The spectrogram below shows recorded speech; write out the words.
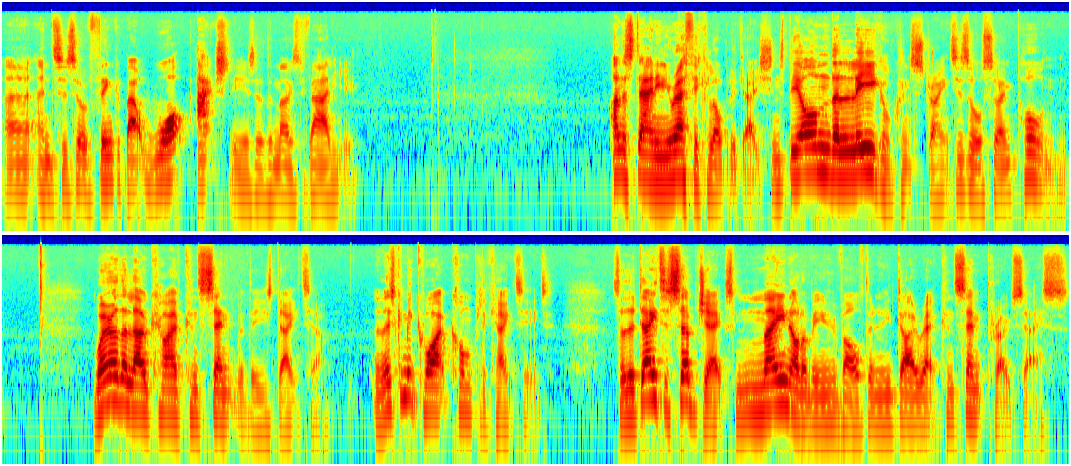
uh, and to sort of think about what actually is of the most value. Understanding your ethical obligations beyond the legal constraints is also important. Where are the loci of consent with these data? And this can be quite complicated. So the data subjects may not have been involved in any direct consent process.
